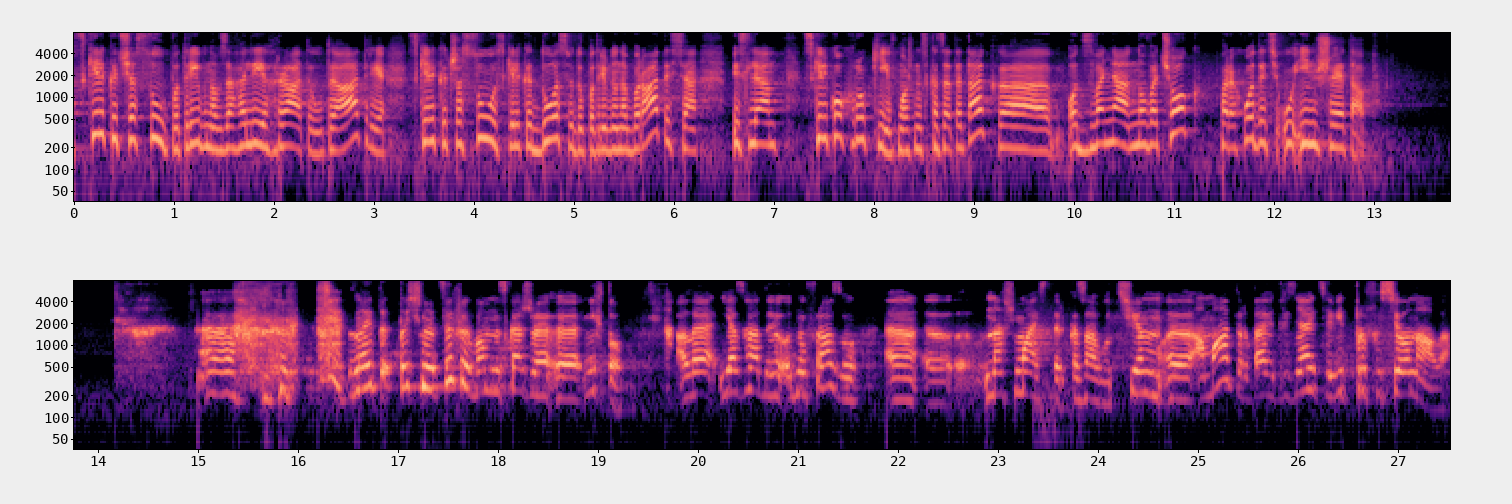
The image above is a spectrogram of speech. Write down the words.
Скільки часу потрібно взагалі грати у театрі? Скільки часу, скільки досвіду потрібно набиратися після скількох років, можна сказати так, от звання новачок переходить у інший етап? Е, Знаєте, точної цифри вам не скаже е, ніхто. Але я згадую одну фразу. Е, наш майстер казав: от, чим аматор да, відрізняється від професіонала,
